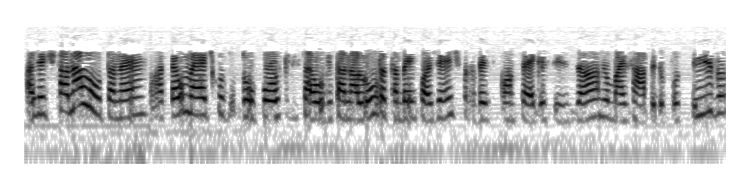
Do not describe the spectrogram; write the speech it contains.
A gente está na luta, né? Até o médico do, do posto de saúde está na luta também com a gente para ver se consegue esse exame o mais rápido possível.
